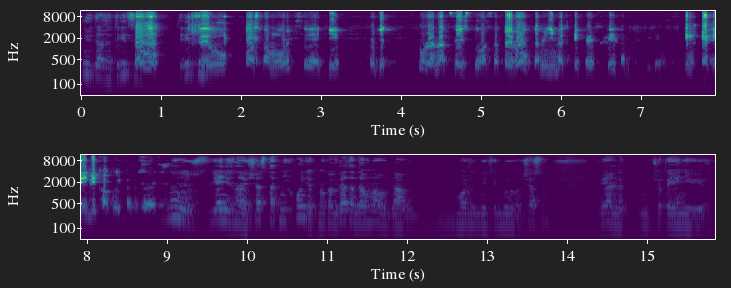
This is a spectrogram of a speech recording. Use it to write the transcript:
Пусть даже 30, Тому 30 Це у вас там улиці, які ходять дуже нацисти, у вас татуировками, німецькі хрести, там такі скінхети, или как ви там називаєте. Ну, я не знаю, сейчас так не ходят, но когда-то давно, да, может быть и было. Сейчас реально что-то я не вижу.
